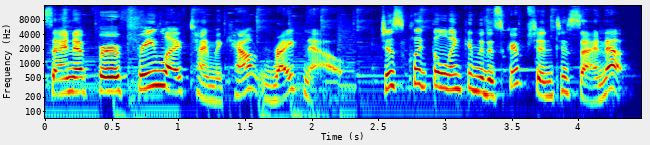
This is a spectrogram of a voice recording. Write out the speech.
Sign up for a free lifetime account right now. Just click the link in the description to sign up.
